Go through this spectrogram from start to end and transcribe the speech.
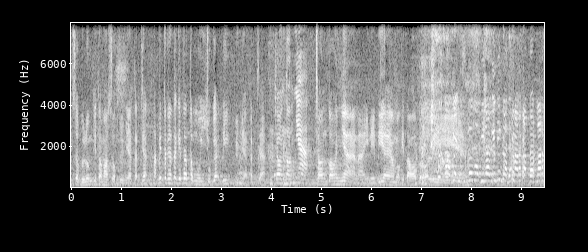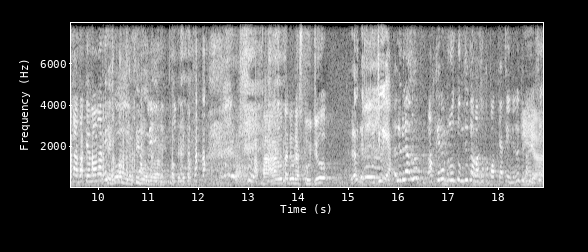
sebelum kita masuk dunia kerja. Tapi ternyata kita temui juga di dunia kerja. Contohnya Contohnya, nah ini dia yang mau kita obrolin. Gue mau bilang ini gak ada harkat dan martabat ya banget Kayak gue ngerti dong obrolan topik itu. Apaan lu tadi udah setuju? lo udah setuju ya? Lu bilang lu akhirnya beruntung juga masuk ke podcast ini. Lu gimana Iya. sih?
